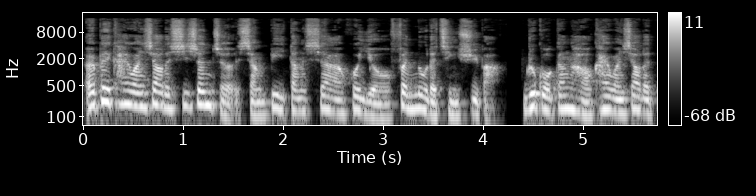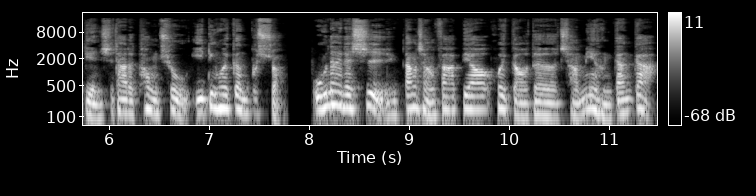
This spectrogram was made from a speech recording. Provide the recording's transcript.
而被开玩笑的牺牲者，想必当下会有愤怒的情绪吧？如果刚好开玩笑的点是他的痛处，一定会更不爽。无奈的是，当场发飙会搞得场面很尴尬；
